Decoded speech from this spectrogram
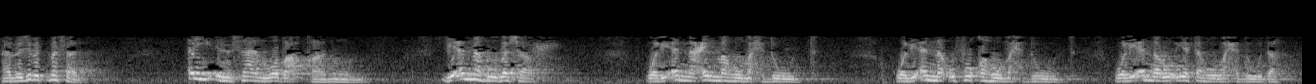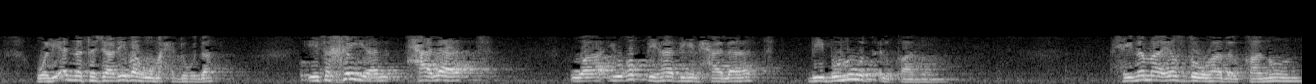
هذا جبت مثل. أي إنسان وضع قانون لأنه بشر ولأن علمه محدود ولأن أفقه محدود ولأن رؤيته محدودة ولأن تجاربه محدودة يتخيل حالات ويغطي هذه الحالات ببنود القانون. حينما يصدر هذا القانون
